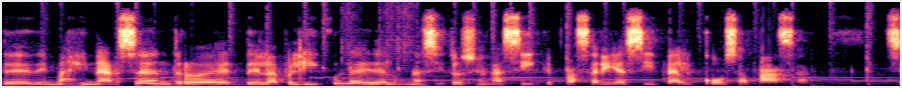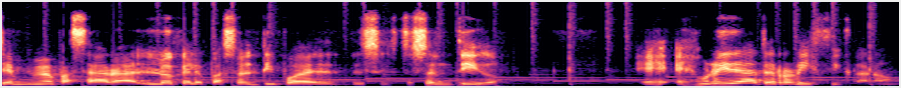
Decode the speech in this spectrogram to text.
de, de, imaginarse dentro de, de, la película y de alguna situación así, ¿qué pasaría si tal cosa pasa? Si a mí me pasara lo que le pasó al tipo de, de sexto sentido. Es, es una idea terrorífica, ¿no?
